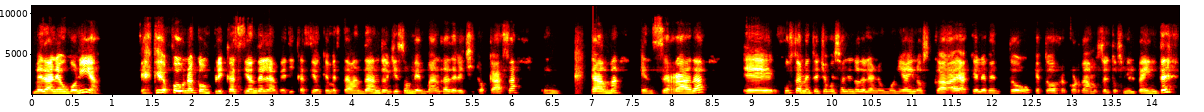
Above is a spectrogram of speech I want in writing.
me da neumonía. que fue una complicación de la medicación que me estaban dando y eso me manda derechito a casa, en cama, encerrada. Eh, justamente yo voy saliendo de la neumonía y nos cae aquel evento que todos recordamos del 2020.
